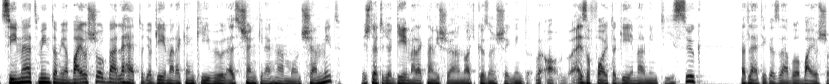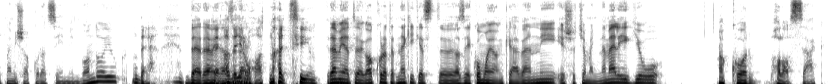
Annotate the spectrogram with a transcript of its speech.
címet, mint ami a Bioshock, bár lehet, hogy a gamereken kívül ez senkinek nem mond semmit, és lehet, hogy a gamerek nem is olyan nagy közönség, mint a, ez a fajta gamer, mint hisszük, Hát lehet igazából a Bioshock nem is akkora cím, mint gondoljuk, De, de de az egy remélhetőleg, rohadt nagy cím. remélhetőleg akkora, tehát nekik ezt azért komolyan kell venni, és hogyha meg nem elég jó, akkor halasszák,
